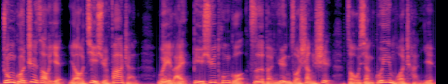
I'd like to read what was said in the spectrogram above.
中国制造业要继续发展，未来必须通过资本运作上市走向规模产业。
